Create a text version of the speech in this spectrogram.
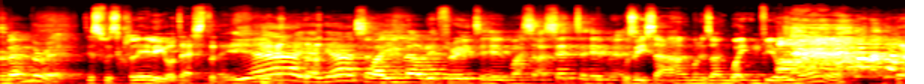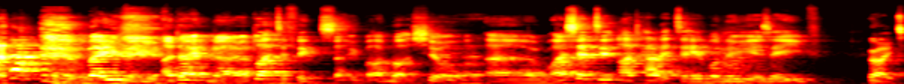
remember it. This was clearly your destiny. Yeah, yeah, yeah. So I emailed it through to him. I said to him, Was he sat at home on his own waiting for your email? maybe, I don't know. I'd like to think so, but I'm not sure. Um, I said to, I'd have it to him on New Year's Eve. right.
